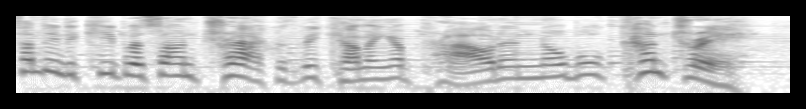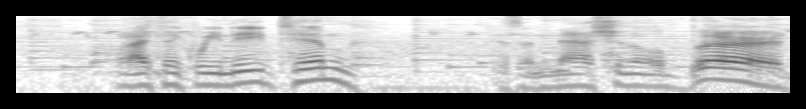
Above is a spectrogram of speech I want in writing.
something to keep us on track with becoming a proud and noble country. What I think we need, Tim, is a national bird.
